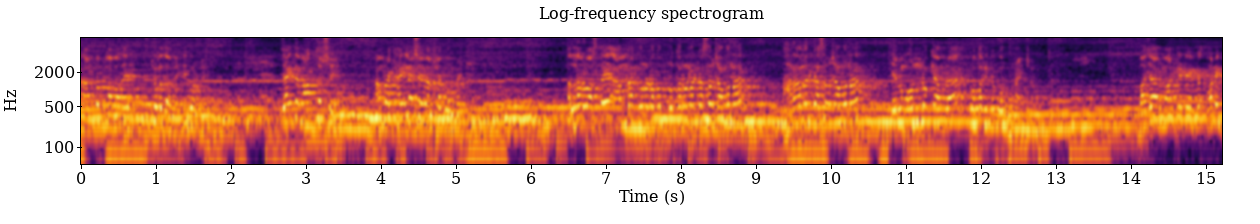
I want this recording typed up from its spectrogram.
টামটপলা বাদে চলে যাবে। কি করবে? যাইতে বাধ্য সে। আমরা খাইলে সে ব্যবসা করবে। আল্লাহর বাস্তে আমরা কোনো রকম প্রতারণার কাছেও যাব না, হারামের কাছেও যাব না, এবং অন্যকে আমরা প্রতারিত করব না ইনশাল্লাহ। বাজার, মার্কেটে একটা অনেক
